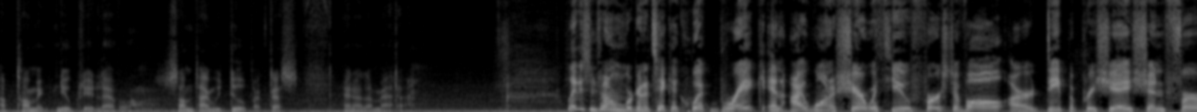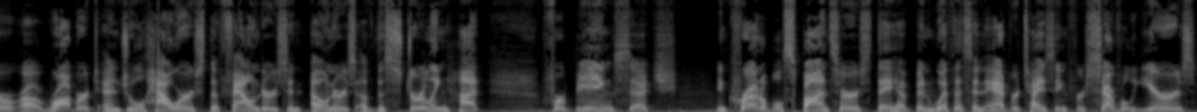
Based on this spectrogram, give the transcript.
atomic nuclear level. Sometimes we do, but that's another matter. Ladies and gentlemen, we're going to take a quick break, and I want to share with you, first of all, our deep appreciation for uh, Robert and Jewel Howers, the founders and owners of the Sterling Hut, for being such incredible sponsors. They have been with us in advertising for several years.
